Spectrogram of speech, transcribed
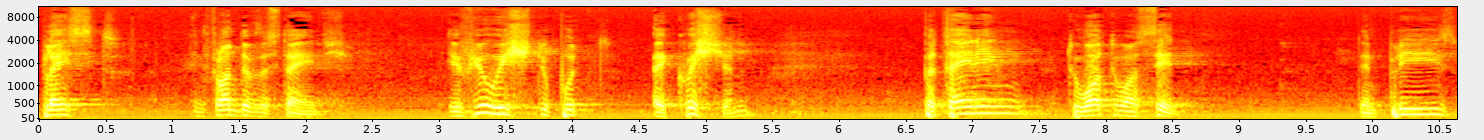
placed in front of the stage. If you wish to put a question pertaining to what was said, then please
